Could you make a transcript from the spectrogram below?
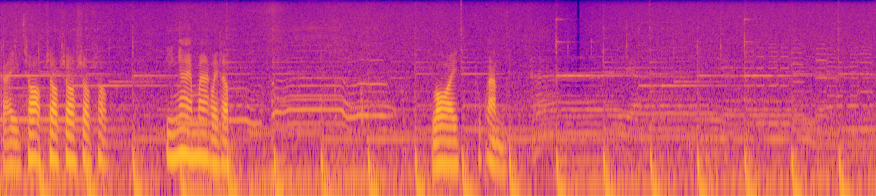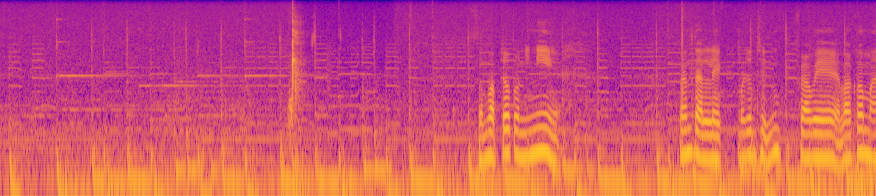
ไก่ชอบชอบชอบชอบชอบ ตีง่ายมากเลยครับ ลอยทุกอัน สำหรับเจ้าตัวนี้นี่ตั้งแต่เหล็กมาจนถึงแฟร์เวย์แล้วก็มา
